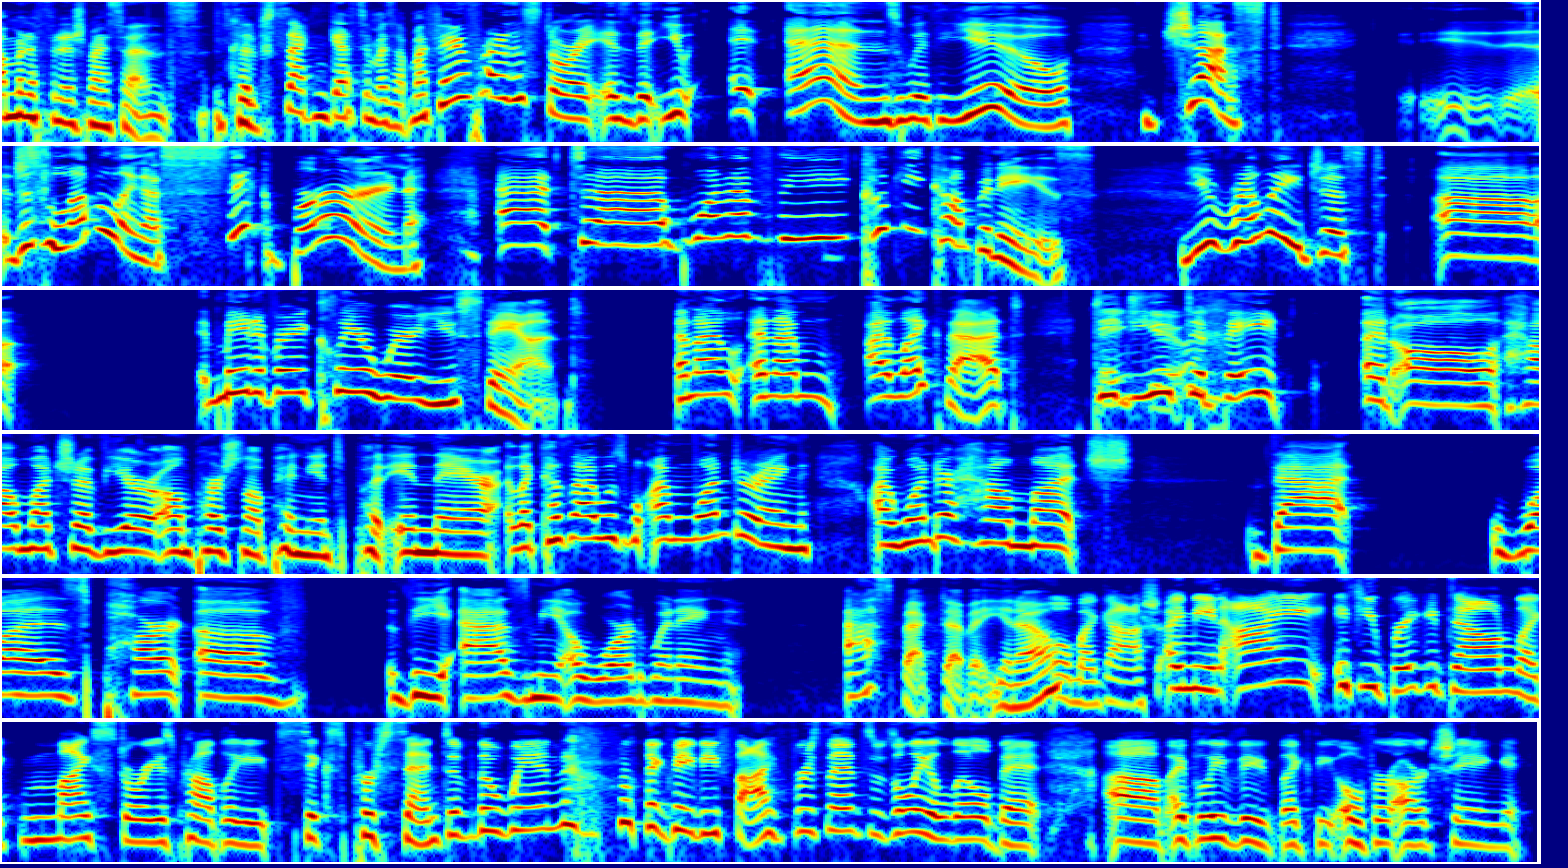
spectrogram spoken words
I'm going to finish my sentence instead of second guessing myself. My favorite part of the story is that you it ends with you just just leveling a sick burn at uh, one of the cookie companies. You really just uh, made it very clear where you stand, and I and I'm I like that. Did you, you. debate at all how much of your own personal opinion to put in there? Like, because I was I'm wondering, I wonder how much that was part of the ASME award winning aspect of it, you know? Oh my gosh. I mean, I, if you break it down, like my story is probably 6% of the win, like maybe 5%. So it's only a little bit. Um, I believe the, like the overarching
